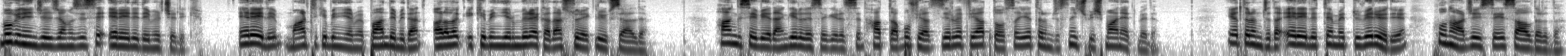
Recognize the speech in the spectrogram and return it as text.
Bugün inceleyeceğimiz ise Ereğli Demir Çelik. Ereğli Mart 2020 pandemiden Aralık 2021'e kadar sürekli yükseldi. Hangi seviyeden girilirse girilsin hatta bu fiyat zirve fiyat da olsa yatırımcısını hiç pişman etmedi. Yatırımcı da Ereğli temettü veriyor diye hunharca hisseyi saldırdı.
